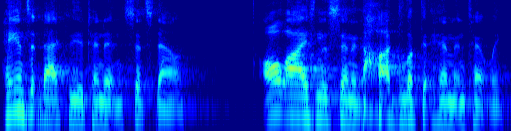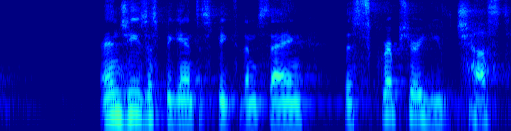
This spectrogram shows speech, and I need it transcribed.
hands it back to the attendant, and sits down. All eyes in the synagogue looked at him intently. And Jesus began to speak to them, saying, The scripture you've just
